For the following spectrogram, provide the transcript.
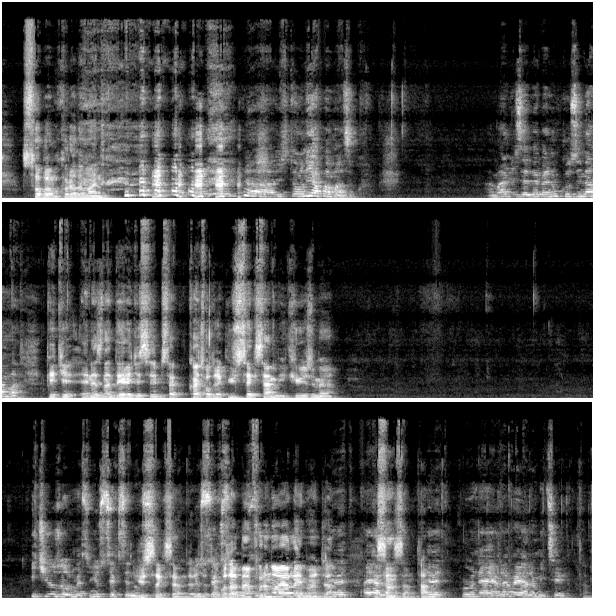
soba mı kuralım anne? Ha, işte onu yapamazdık. Ama Rize'de benim kuzinam var. Peki en azından derecesi mesela kaç olacak? 180 mi? 200 mü? 200 olmasın, 180 olsun. 180 derece. 180 o zaman ben olsun. fırını ayarlayayım önce. Evet, ayarla. Isınsın, tamam. Evet, fırını ayarla, ayarlam içeri. Tamam.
